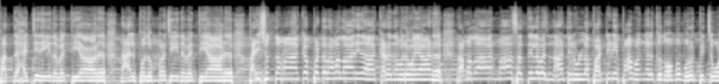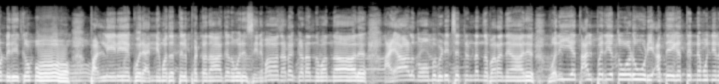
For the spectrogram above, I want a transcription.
പത്ത് ഹജ്ജ് ചെയ്ത വ്യക്തിയാണ് നാൽപ്പത് ഉമ്ര ചെയ്ത വ്യക്തിയാണ് പരിശുദ്ധമാക്കപ്പെട്ട റമദാൻ കടന്നു വരുകയാണ് റമദാൻ മാസത്തിൽ അവൻ നാട്ടിലുള്ള പട്ടിണി പാവങ്ങൾക്ക് നോമ്പ് മുറിപ്പിച്ചു കൊണ്ടിരിക്കുമ്പോ പള്ളിയിലേക്ക് ഒരു അന്യമതത്തിൽപ്പെട്ടതാകുന്ന ഒരു സിനിമാ നടൻ കടന്നു വന്നാൽ അയാൾ നോമ്പ് പിടിച്ചിട്ടുണ്ടെന്ന് പറഞ്ഞാൽ വലിയ താല്പര്യത്തോടുകൂടി അദ്ദേഹത്തിന്റെ മുന്നിൽ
